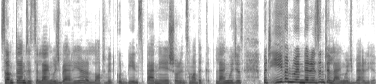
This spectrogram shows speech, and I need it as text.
Sometimes it's a language barrier, a lot of it could be in Spanish or in some other languages. But even when there isn't a language barrier,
